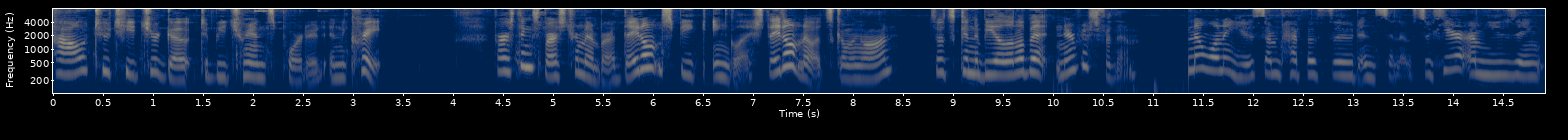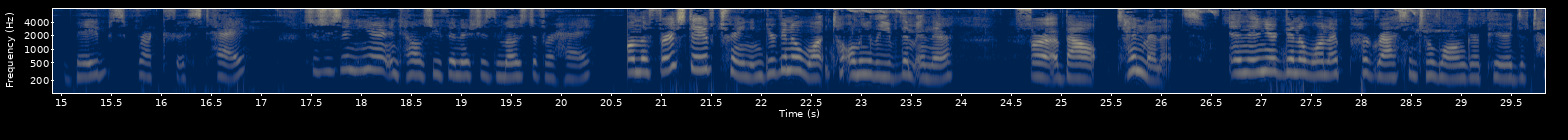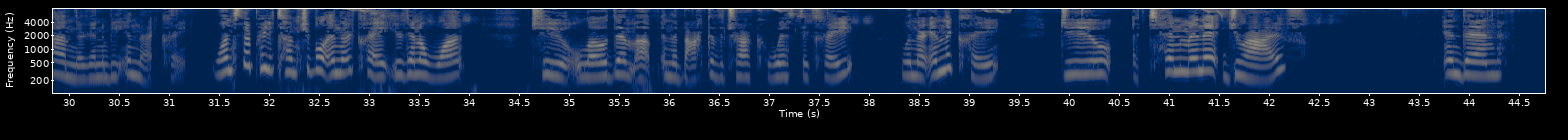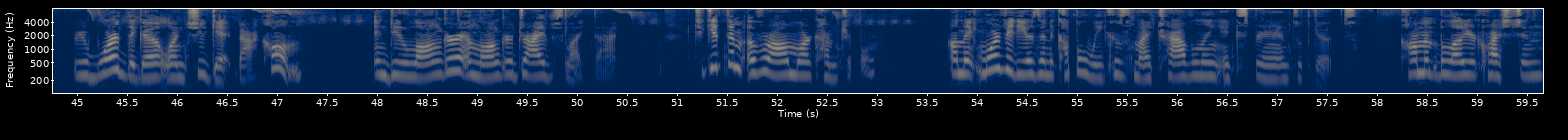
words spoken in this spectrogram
How to teach your goat to be transported in a crate. First things first, remember, they don't speak English. They don't know what's going on. So it's going to be a little bit nervous for them. Going to want to use some type of food incentive. So here I'm using Babe's breakfast hay. So she's in here until she finishes most of her hay. On the first day of training, you're going to want to only leave them in there for about 10 minutes. And then you're going to want to progress into longer periods of time they're going to be in that crate. Once they're pretty comfortable in their crate, you're going to want to load them up in the back of the truck with the crate. When they're in the crate, do a 10 minute drive and then reward the goat once you get back home. And do longer and longer drives like that to get them overall more comfortable. I'll make more videos in a couple weeks with my traveling experience with goats. Comment below your questions.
